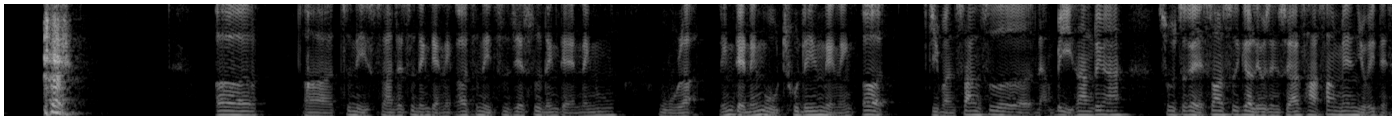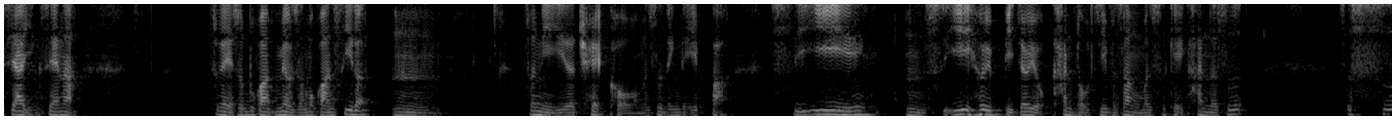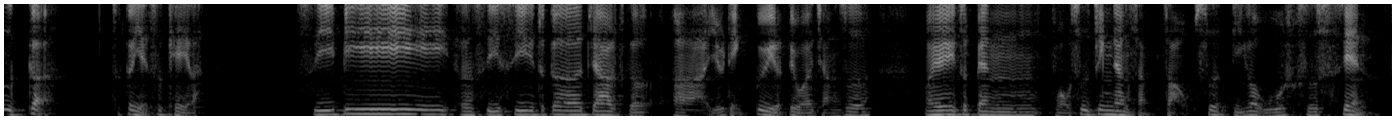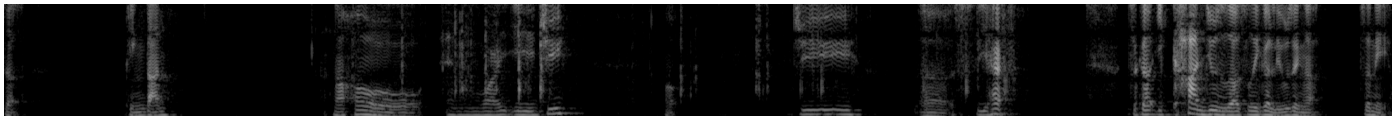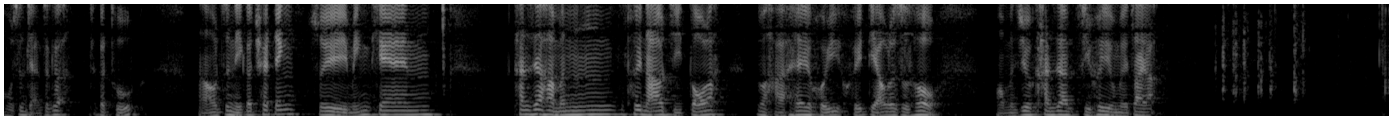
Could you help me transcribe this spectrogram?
二，呃，这里是刚才是零点零二，这里直接是零点零五了，零点零五除零点零二，基本上是两倍以上，对吗？所以这个也算是一个流行，虽然它上面有一点下影线啊，这个也是不关没有什么关系的，嗯，这里的缺口我们是零点一八，C E，嗯，C E 会比较有看头，基本上我们是可以看的是这四个，这个也是可以了，C B，嗯，C C 这个价格啊有点贵了，对我来讲是。因为这边我是尽量想找是一个无实线的平单，然后 M Y E G，哦，G，呃 C F，这个一看就知道是一个流行了。这里我是讲这个这个图，然后这里一个确定，所以明天看一下他们会拿到几多了，如果还会回回调的时候。我们就看一下机会有没有在了。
